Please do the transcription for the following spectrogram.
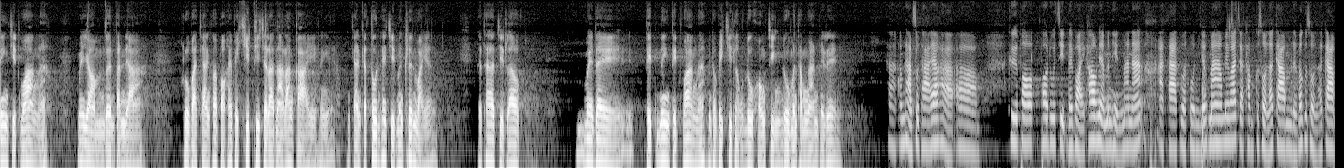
นิ่งจิตว่างนะ ไม่ยอมเดินปัญญาค รูบาอาจารย์ก็บอกให้ไปคิดพิจารณาร่างกายอย่างเงี้ยการกระตุ้นให้จิตมันเคลื่อนไหวแต่ถ้าจิตเราไม่ได้ติดนิ่งติดว่างนะไม่ต้องไปคิดหรอกดูของจริง ดูมันทำงานไปเรื่อยค่ะคำถามสุดท้ายอะค่ะคือพอพอดูจิตบ่อยๆเข้าเนี่ยมันเห็นมานะอัตตาตัวตนเยอะมาก ไม่ว่าจะทำกุศลกรรม หรือว่ากุศลกรรม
